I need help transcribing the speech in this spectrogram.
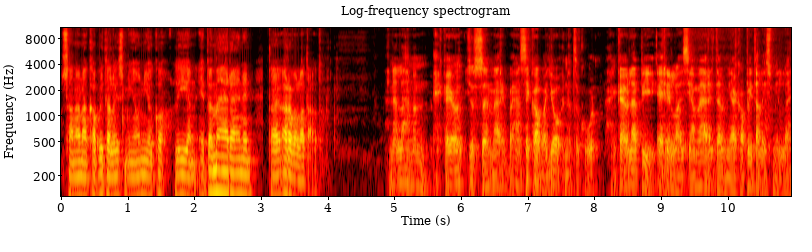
sanana kapitalismi on joko liian epämääräinen tai arvolatautunut. Hänellähän on ehkä jo jossain määrin vähän sekava johdanto, kun hän käy läpi erilaisia määritelmiä kapitalismille.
